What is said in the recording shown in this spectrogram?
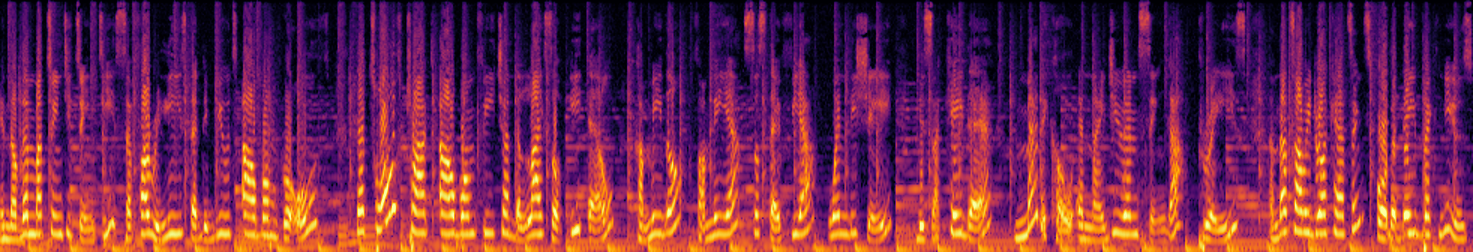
In November 2020, Sefa released the debut album Growth. The 12 track album featured the likes of EL, Camidoh, Fameye, Sista Afia, Wendy Shay, Bisakade, Medikal, and Nigerian singer Praiz. And that's how we draw curtains for the Daybreak News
